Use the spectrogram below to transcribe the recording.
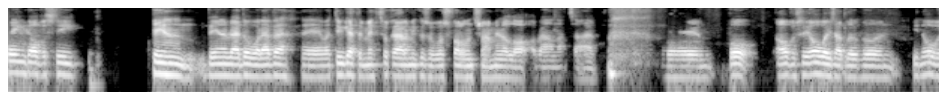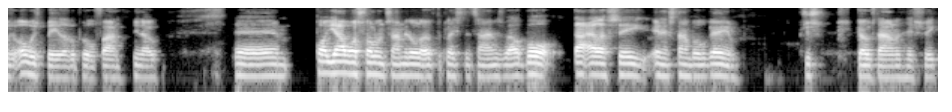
think obviously being being a red or whatever, um, I do get the mix took out of me because I was following Tranmere a lot around that time. um, but obviously, always had Liverpool, and you know, always always be a Liverpool fan. You know, um, but yeah, I was following Tranmere all over the place at the time as well. But that LFC in Istanbul game just goes down in history.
